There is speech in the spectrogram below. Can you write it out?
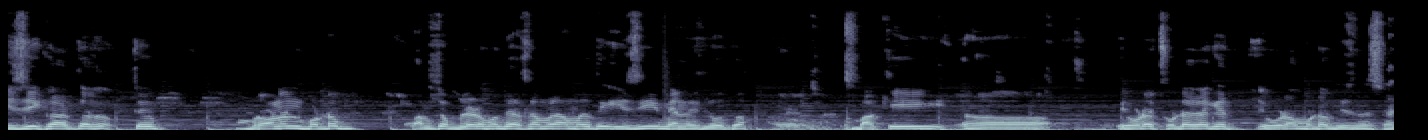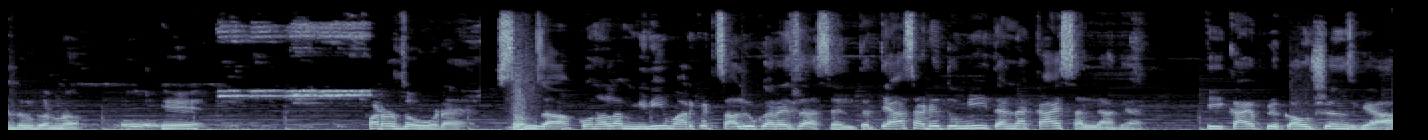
इझी का तर ते ब्राऊन अँड बॉटम आमच्या ब्लडमध्ये असल्यामुळे आम्हाला ते इझी मॅनेज होतं. बाकी अं, एवढ्या छोट्या जागेत एवढा मोठा बिझनेस हँडल करणं हे. फारच अवघड आहे. समजा कोणाला मिनी मार्केट चालू करायचं असेल तर त्यासाठी तुम्ही त्यांना काय सल्ला द्याल? की काय प्रिकॉशन्स घ्या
